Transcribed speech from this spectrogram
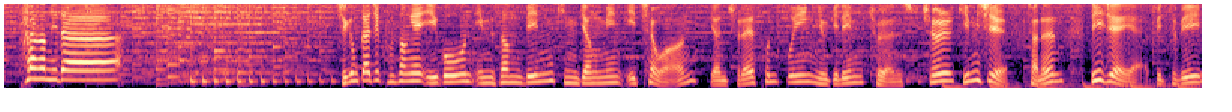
사랑합니다. 지금까지 구성의 이고은, 임선빈, 김경민, 이채원, 연출의 손뿌잉, 유기림, 조연수출, 김실, 저는 DJ의 B2B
